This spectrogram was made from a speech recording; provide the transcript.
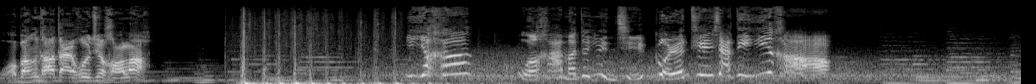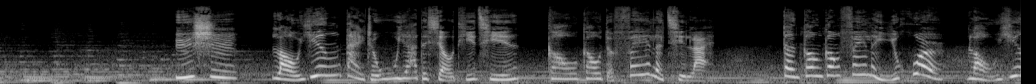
我帮他带回去好了。呀哈！我蛤蟆的运气果然天下第一好。于是，老鹰带着乌鸦的小提琴高高的飞了起来。但刚刚飞了一会儿，老鹰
